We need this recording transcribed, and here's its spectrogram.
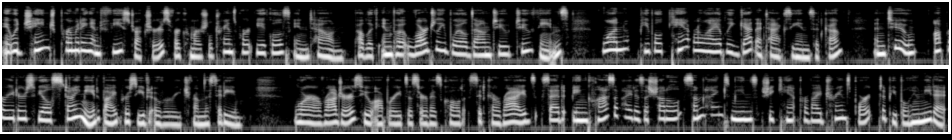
It would change permitting and fee structures for commercial transport vehicles in town. Public input largely boiled down to two themes. One, people can't reliably get a taxi in Sitka, and two, operators feel stymied by perceived overreach from the city. Laura Rogers, who operates a service called Sitka Rides, said being classified as a shuttle sometimes means she can't provide transport to people who need it.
